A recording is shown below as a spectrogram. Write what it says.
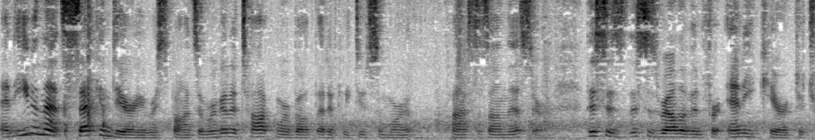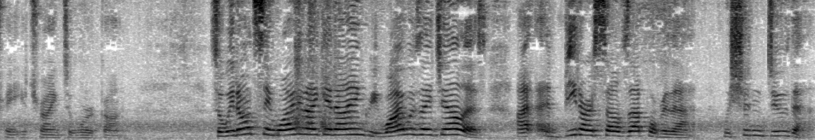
And even that secondary response, and we're going to talk more about that if we do some more classes on this, or this is this is relevant for any character trait you're trying to work on. So we don't say, "Why did I get angry? Why was I jealous?" I, and beat ourselves up over that. We shouldn't do that.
